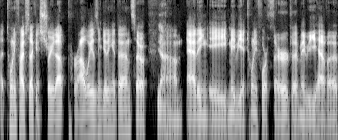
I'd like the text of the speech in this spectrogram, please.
uh, 25 seconds straight up probably isn't getting it done so yeah. um, adding a maybe a 24 third uh, maybe you have a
